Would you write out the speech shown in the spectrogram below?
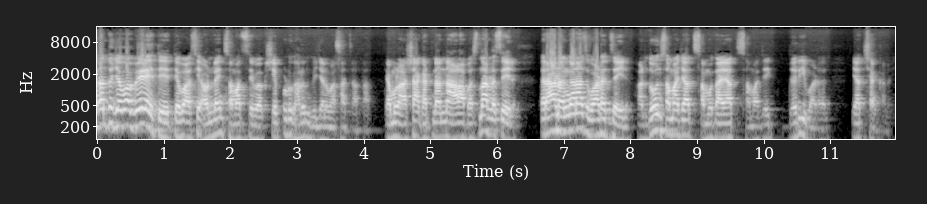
परंतु जेव्हा वेळ येते तेव्हा असे ऑनलाईन समाजसेवक शेपूट घालून विजनवासात जातात. त्यामुळे अशा घटनांना आळा बसणार नसेल तर हा अंगणाच वाढत जाईल आणि दोन समाजात समुदायात सामाजिक दरी वाढल. यात शंका नाही.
